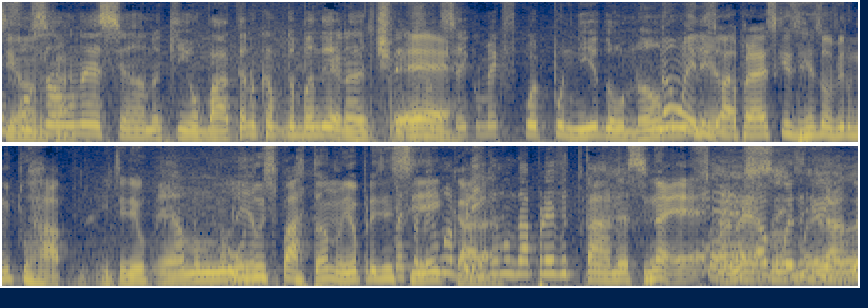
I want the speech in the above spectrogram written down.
esse ano. confusão, Cara. né, esse ano aqui em Ubá, até no campo do Bandeirante. Tipo, É. eu Não sei como é que ficou punido ou não. Não, me eles lembro. parece que eles resolveram muito rápido, entendeu? É, eu não, não o lembro. do Espartano eu Mas também presenciei, uma cara. briga não dá pra evitar, né? Assim, Não, é- Só é isso. uma sei, coisa mas, que-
